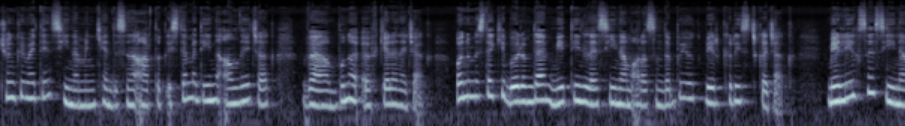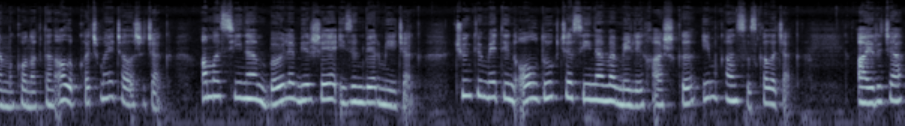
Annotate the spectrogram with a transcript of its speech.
Çünkü Metin Sinem'in kendisini artık istemediğini anlayacak ve buna öfkelenecek. Önümüzdeki bölümde Metin ile Sinem arasında büyük bir kriz çıkacak. Melih ise Sinem'i konaktan alıp kaçmaya çalışacak. Ama Sinem böyle bir şeye izin vermeyecek. Çünkü Metin oldukça Sinem ve Melih aşkı imkansız kalacak. Ayrıca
